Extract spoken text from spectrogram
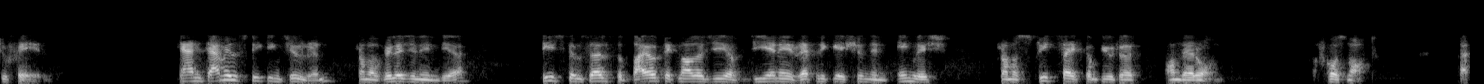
to fail. Can Tamil-speaking children from a village in India teach themselves the biotechnology of DNA replication in English from a street-side computer on their own? Of course not.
